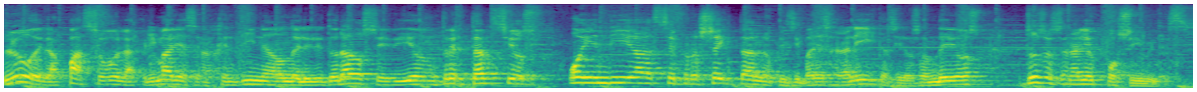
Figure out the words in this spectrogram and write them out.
Luego de las PASO, las primarias en Argentina, donde el electorado se dividió en tres tercios, hoy en día se proyectan los principales analistas y los sondeos dos escenarios posibles.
